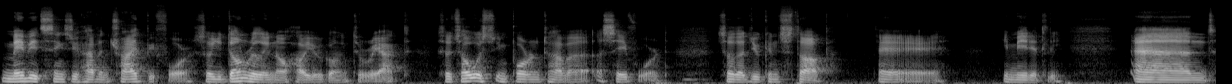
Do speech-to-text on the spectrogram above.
maybe it's things you haven't tried before, so you don't really know how you're going to react. So it's always important to have a, a safe word so that you can stop uh, immediately. and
